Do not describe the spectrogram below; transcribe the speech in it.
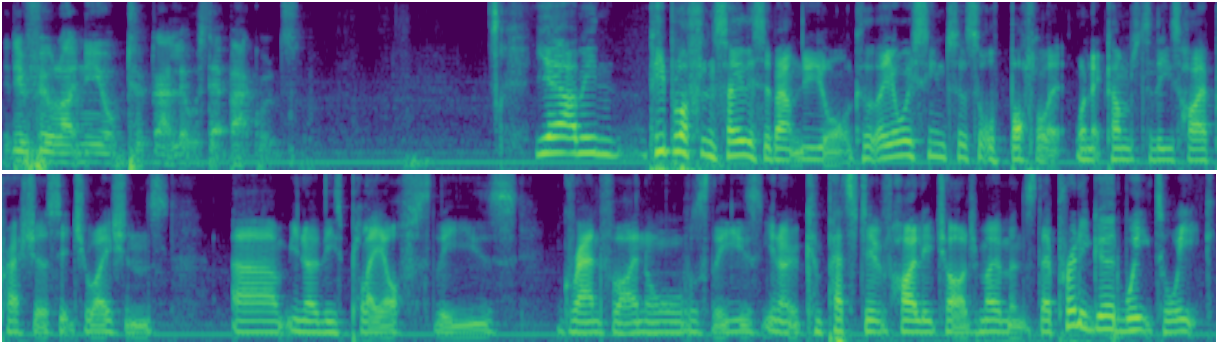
it didn't feel like New York took that little step backwards. Yeah, I mean, people often say this about New York that they always seem to sort of bottle it when it comes to these high pressure situations. Um, you know, these playoffs, these grand finals, these you know competitive, highly charged moments. They're pretty good week to week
